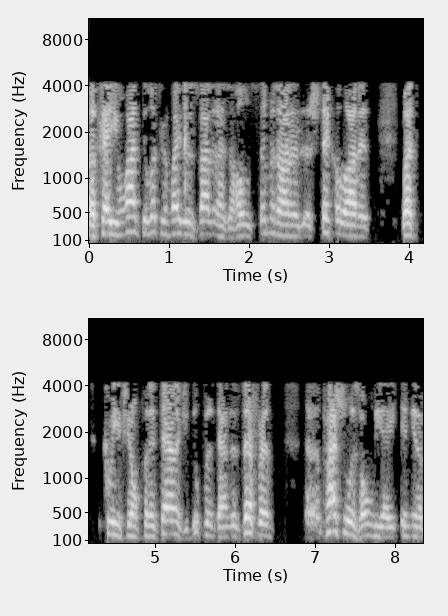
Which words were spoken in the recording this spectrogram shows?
Okay, you want to look at the Midas Vada has a whole seminar on it, a shtickle on it, but if you don't put it down, if you do put it down, it's different. Uh, Pasha was only a, in, you know,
